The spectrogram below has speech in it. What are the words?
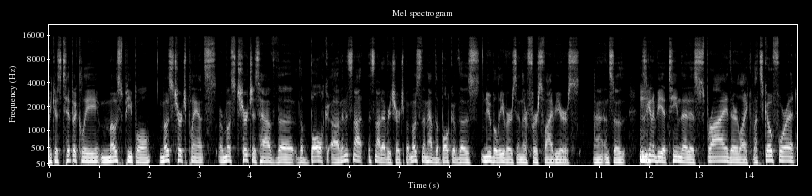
because typically most people most church plants or most churches have the the bulk of and it's not it's not every church but most of them have the bulk of those new believers in their first 5 years. Uh, and so this mm. is going to be a team that is spry. They're like let's go for it.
